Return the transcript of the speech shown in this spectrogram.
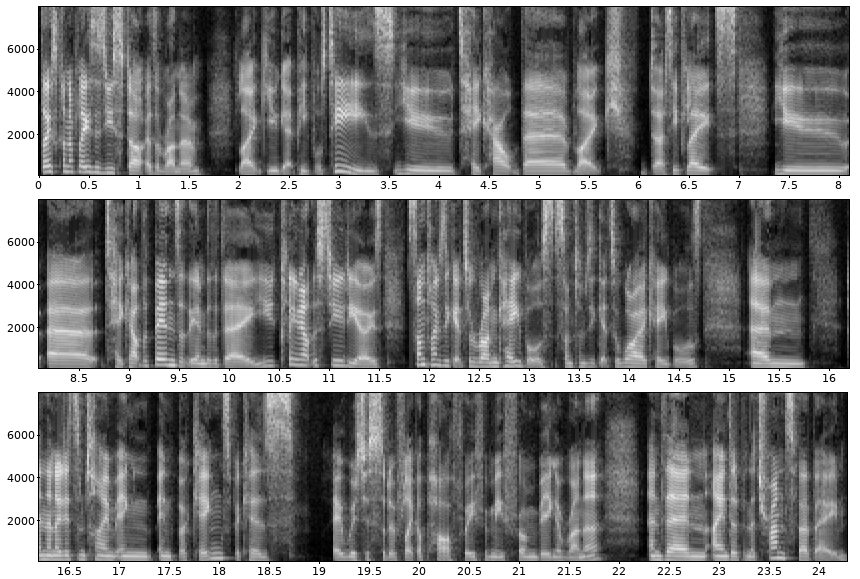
those kind of places, you start as a runner. Like you get people's teas, you take out their like dirty plates, you uh, take out the bins at the end of the day, you clean out the studios. Sometimes you get to run cables, sometimes you get to wire cables. Um, and then I did some time in in bookings because it was just sort of like a pathway for me from being a runner. And then I ended up in the transfer bay.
